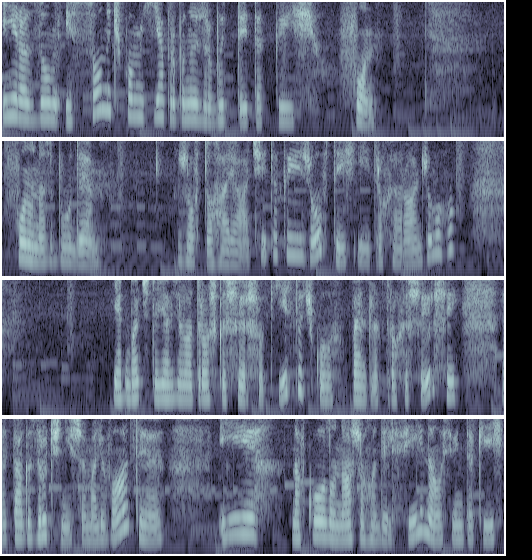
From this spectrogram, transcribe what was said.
І разом із сонечком я пропоную зробити такий фон. Фон у нас буде жовто-гарячий, такий жовтий і трохи оранжевого. Як бачите, я взяла трошки ширшу кісточку, пензлик трохи ширший, е, так зручніше малювати. І навколо нашого дельфіна, ось він такий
